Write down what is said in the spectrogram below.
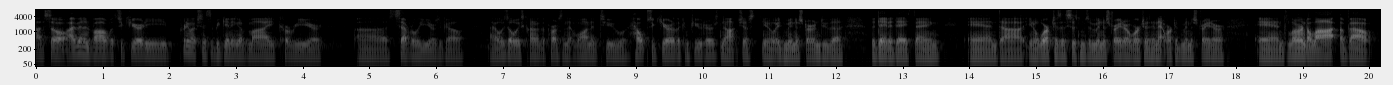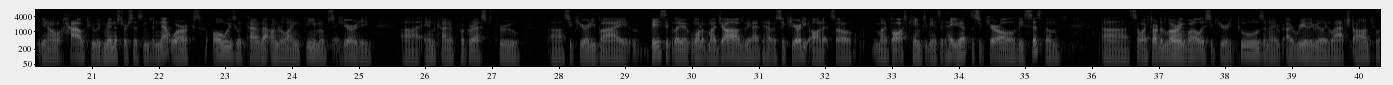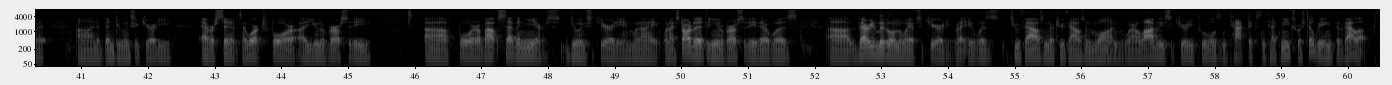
Uh, so I've been involved with security pretty much since the beginning of my career uh, several years ago. I was always kind of the person that wanted to help secure the computers, not just you know administer and do the the day-to-day thing. And uh, you know worked as a systems administrator, worked as a network administrator, and learned a lot about you know how to administer systems and networks, always with kind of that underlying theme of security, uh, and kind of progressed through uh, security by basically one of my jobs. We had to have a security audit, so my boss came to me and said, "Hey, you have to secure all of these systems." Uh, so I started learning about all these security tools, and I, I really, really latched onto it, uh, and have been doing security ever since. I worked for a university uh, for about seven years doing security, and when I when I started at the university, there was uh, very little in the way of security, right? It was 2000 or 2001 where a lot of these security tools and tactics and techniques were still being developed.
